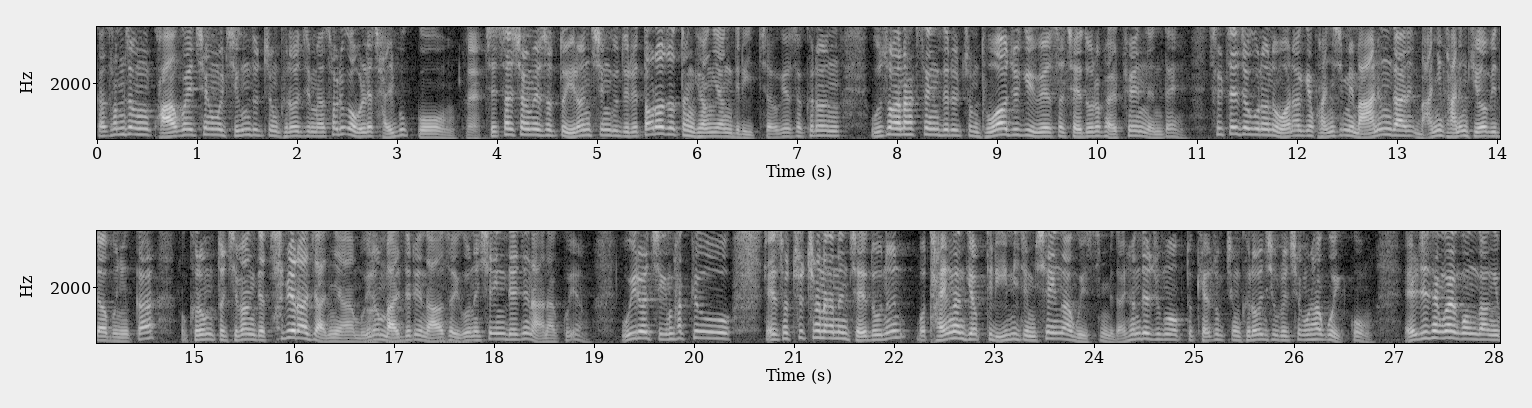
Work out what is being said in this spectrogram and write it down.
그러니까 삼성은 과거의 채용을 지금도 좀 그러지만 서류가 원래 잘 붙고 네. 제차 시험에서 또 이런 친구들이 떨어졌던 경향들이 있죠. 그래서 그런 우수한 학생들을 좀 도와주기 위해서 제도를 발표했는데 실제적으로는 워낙에 관심이 많은 가, 많이 가는 기업이다 보니까 그럼 또 지방대 차별하지 않냐 뭐 이런 말들이 나와서 이거는 시행되진 않았고요. 오히려 지금 학교에서 추천하는 제도는 뭐 다양한 기업들이 이미 지금 시행하고 있습니다. 현대중공업도 계속 지금 그런 식으로 채용을 하고 있고 LG 생활건강이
